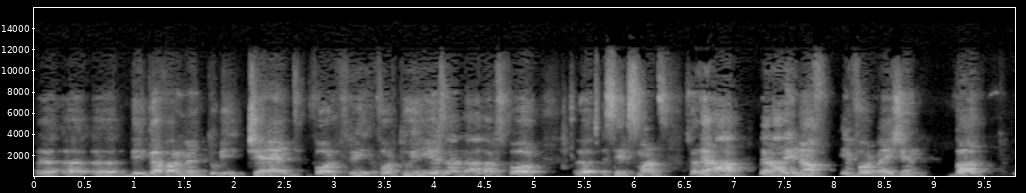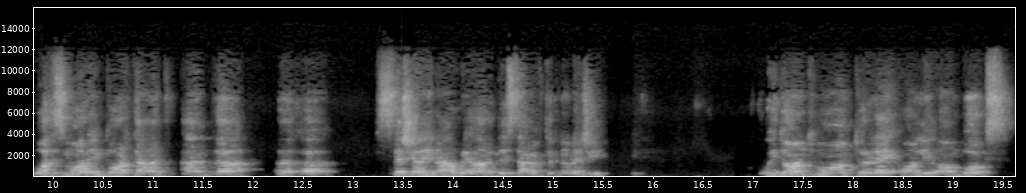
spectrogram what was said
the government to be chained for three for two years and the others for uh, six months. So there are there are enough information, but what is more important and uh, uh, uh, especially now we are in this time of technology, we don't want to rely only on books.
